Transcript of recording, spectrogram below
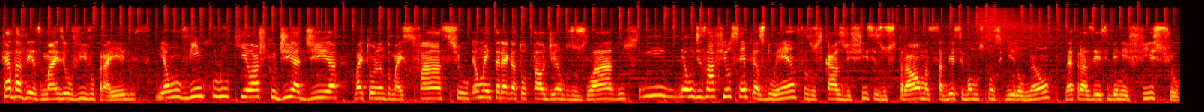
cada vez mais eu vivo para eles. E é um vínculo que eu acho que o dia a dia vai tornando mais fácil, é uma entrega total de ambos os lados. E é um desafio sempre as doenças, os casos difíceis, os traumas, saber se vamos conseguir ou não, né, trazer esse benefício,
